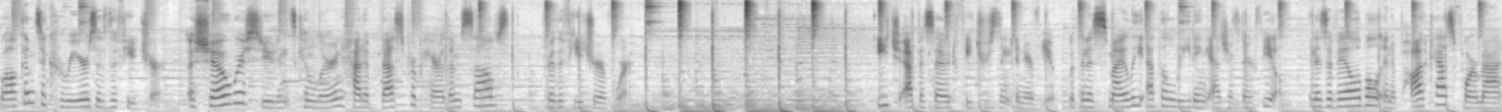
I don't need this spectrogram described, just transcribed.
Welcome to Careers of the Future, a show where students can learn how to best prepare themselves for the future of work. Each episode features an interview with an Ismaili at the leading edge of their field and is available in a podcast format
